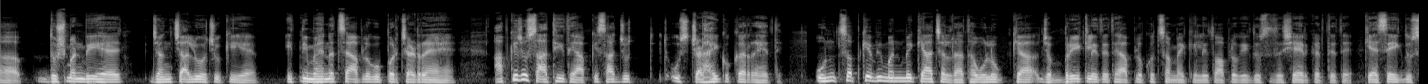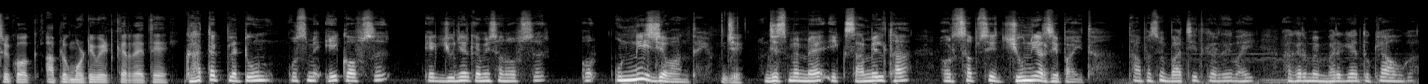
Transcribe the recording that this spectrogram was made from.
दुश्मन भी है जंग चालू हो चुकी है। इतनी मेहनत से आप लोग ऊपर चढ़ रहे हैं। आपके जो साथी थे आपके साथ जो उस चढ़ाई को कर रहे थे उन सब के भी मन में क्या चल रहा था? वो लोग क्या जब ब्रेक लेते थे आप लोग कुछ समय के लिए तो आप लोग एक दूसरे से शेयर करते थे? कैसे एक दूसरे को आप लोग मोटिवेट कर रहे थे? घातक प्लेटून उसमें एक ऑफिसर एक जूनियर कमीशन ऑफिसर और 19 जवान थे। जी। जिसमें मैं एक शामिल था और सबसे जूनियर सिपाही था। तो आपस में बातचीत कर दे भाई अगर मैं मर गया तो क्या होगा?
